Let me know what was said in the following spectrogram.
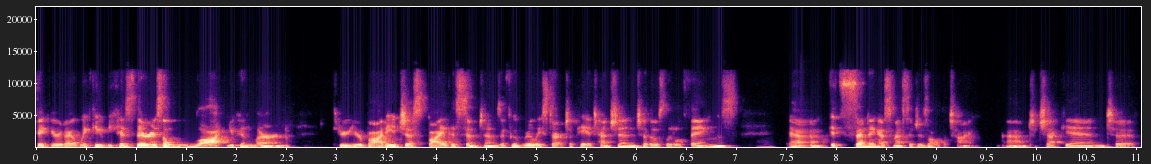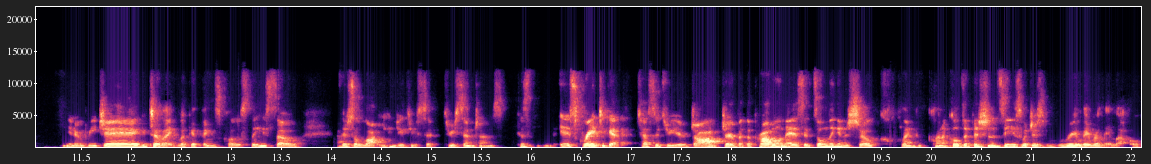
figure it out with you because there is a lot you can learn through your body just by the symptoms. If we really start to pay attention to those little things, um, it's sending us messages all the time um, to check in, to you know rejig, to like look at things closely. So there's a lot you can do through through symptoms because it's great to get tested through your doctor, but the problem is it's only going to show cl- clinical deficiencies, which is really really low.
